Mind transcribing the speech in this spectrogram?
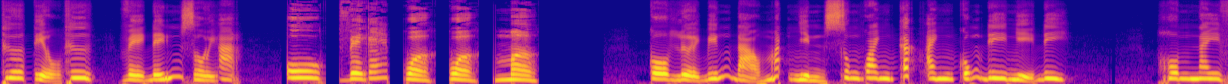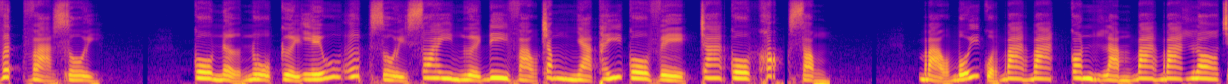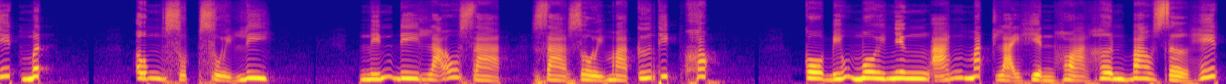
Thưa tiểu thư, về đến rồi à? U, V, K, W, W, M. Cô lười biếng đảo mắt nhìn xung quanh các anh cũng đi nghỉ đi. Hôm nay vất vả rồi. Cô nở nụ cười yếu ớt rồi xoay người đi vào trong nhà thấy cô về, cha cô khóc sòng Bảo bối của ba ba, con làm ba ba lo chết mất. Ông sụp sủi ly. Nín đi lão già, già rồi mà cứ thích khóc. Cô biếu môi nhưng áng mắt lại hiền hòa hơn bao giờ hết.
